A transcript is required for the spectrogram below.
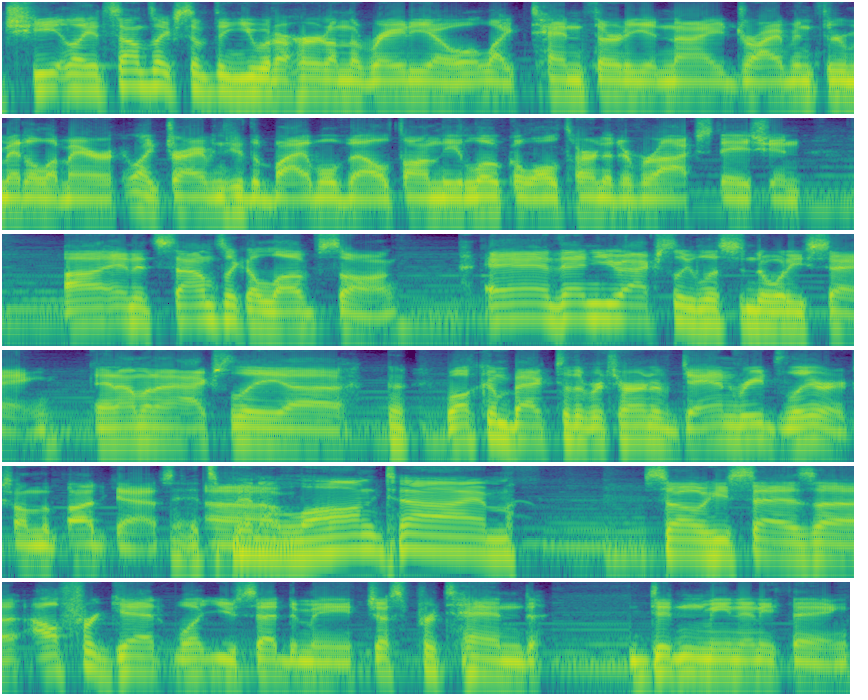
cheap like it sounds like something you would have heard on the radio like 10 30 at night driving through middle america like driving through the bible belt on the local alternative rock station uh, and it sounds like a love song and then you actually listen to what he's saying and i'm gonna actually uh, welcome back to the return of dan reads lyrics on the podcast It's been a Um, long time. so he says, uh, I'll forget what you said to me. Just pretend didn't mean anything.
